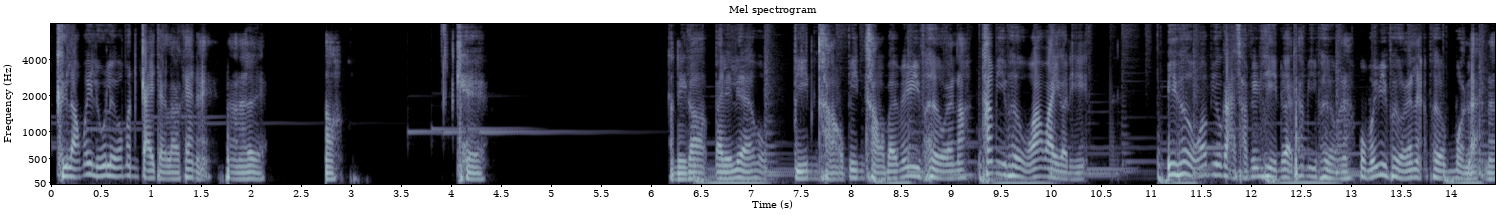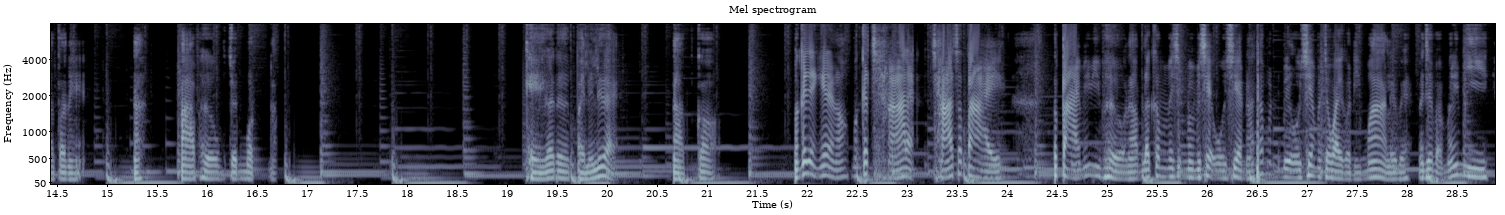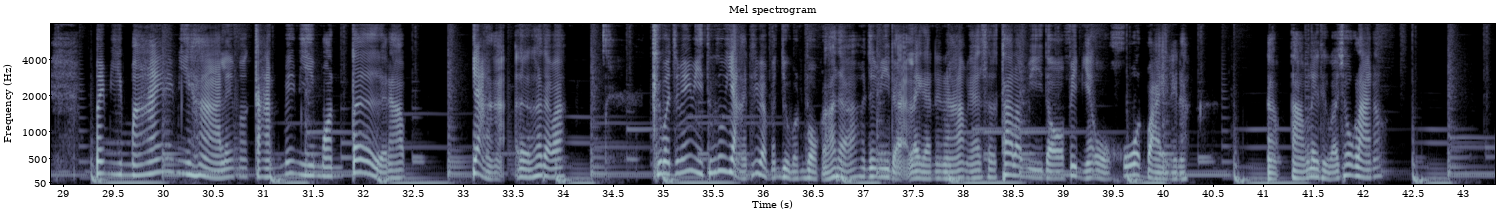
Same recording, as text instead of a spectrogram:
คือเราไม่รู้เลยว่ามันไกลจากเราแค่ไหนตอนนั้นเลยเนาะโอเค ตอนนี้ก็ไปเรื่อยๆครับผมปีนเขาปีนเขาไปไม่มีเพร์ลเลยเนาะถ้ามีเพร์ลว่าไวกว่านี้ มีเพร์ลว่ามีโอกาสซับฟิฟทีด้วยถ้ามีเพร์ลนะผมไม่มีเพร์ลแล้วเนี่ยเพร์ลหมดแล้วนะตอนนี้นะมาเพร์ลจนหมดนะโอเคก็เดินไปเรื่อยๆนะครับก็ มันก็อย่างเงี้แหละเนาะมันก็ช้าแหละช้าสไตล์สไตล์ไม่มีเพลนะครับแล้วก็มันไม่ใช่มันไม่ใช่โอเชียนนะถ้ามันเป็นโอเชียนมันจะไวกว่านี้มากเลยเว้ยมันจะแบบไม่มีไม่มีไม้ไม่มีหาอะไรมากันไม่มีมอนเตอร์นะครับ อย่างอะเออเข้าใจปะคือมันจะไม่มีทุกๆอย่างที่แบบมันอยู่บนบกอะเข้าใจปะมันจะมีแต่อะไรกันในน้ำเงี้ยถ้าเรามีดอลฟินเงี้ยโอ้โคตรไวเลยนะนะตามเลยถือว่าโชคร้ายเนาะ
